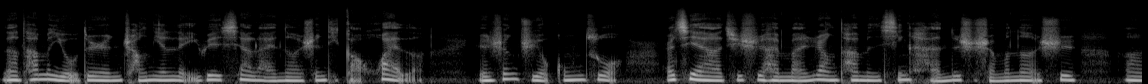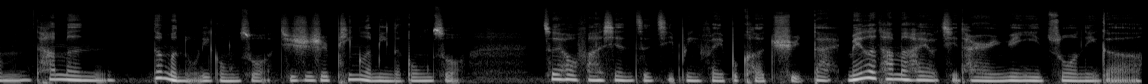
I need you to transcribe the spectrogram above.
那他们有的人长年累月下来呢，身体搞坏了，人生只有工作，而且啊，其实还蛮让他们心寒的是什么呢？是嗯，他们。那么努力工作，其实是拼了命的工作，最后发现自己并非不可取代。没了他们，还有其他人愿意做那个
